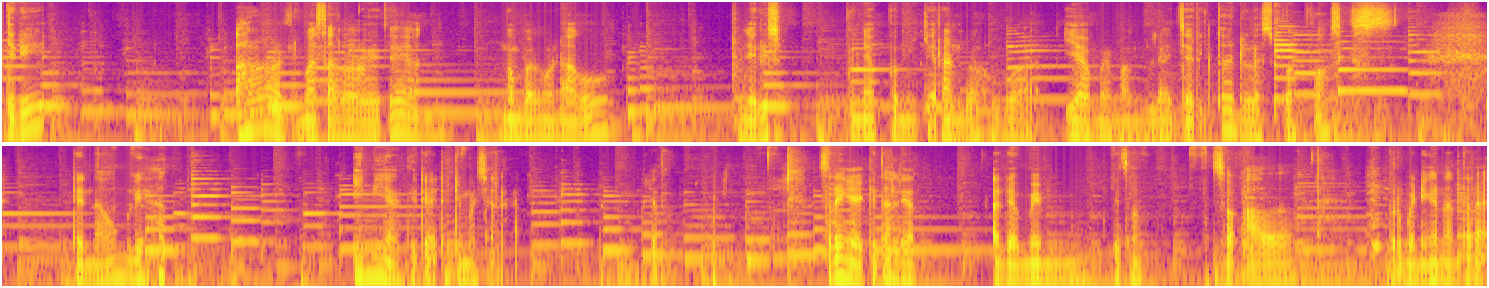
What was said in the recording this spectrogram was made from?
jadi hal, di masa lalu itu yang ngebangun aku menjadi punya pemikiran bahwa ya memang belajar itu adalah sebuah proses. Dan aku melihat ini yang tidak ada di masyarakat. Gitu. sering ya kita lihat ada meme gitu soal perbandingan antara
